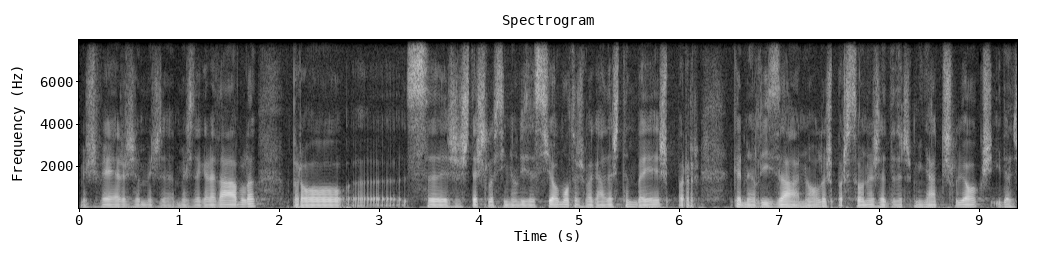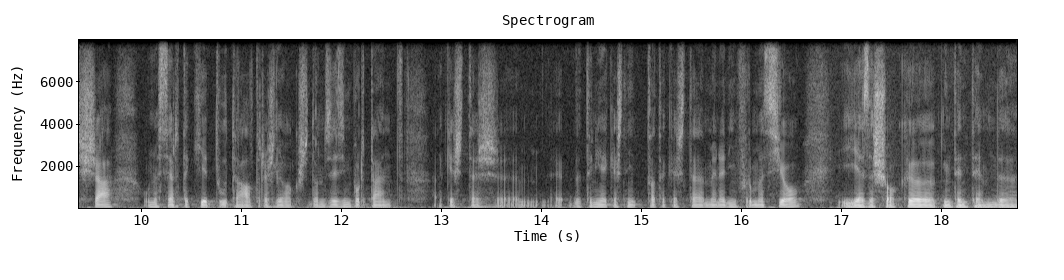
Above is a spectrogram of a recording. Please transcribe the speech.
més verge, més, més agradable, però uh, s'existeix la signalització moltes vegades també és per canalitzar no, les persones persones a determinats llocs i deixar una certa quietud a altres llocs. Doncs és important aquestes, de tenir aquesta, tota aquesta mena d'informació i és això que, que intentem de,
